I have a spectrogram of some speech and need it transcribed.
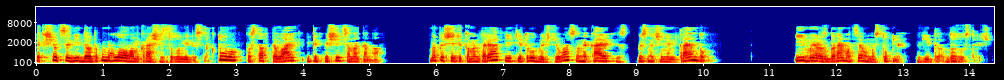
Якщо це відео допомогло вам краще зрозуміти структуру, поставте лайк і підпишіться на канал. Напишіть у коментарях, які труднощі у вас виникають із визначенням тренду, і ми розберемо це у наступних відео. До зустрічі!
